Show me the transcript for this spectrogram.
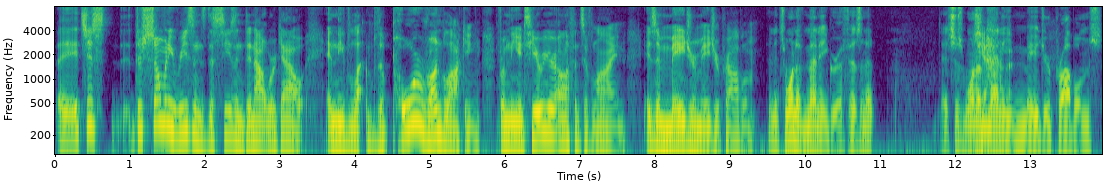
It's just there's so many reasons this season did not work out, and the the poor run blocking from the interior offensive line is a major major problem. And it's one of many, Griff, isn't it? It's just one of Yeah. many major problems.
